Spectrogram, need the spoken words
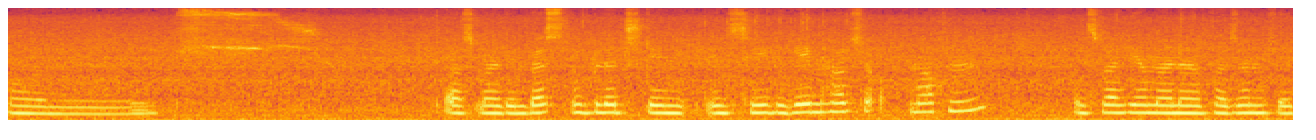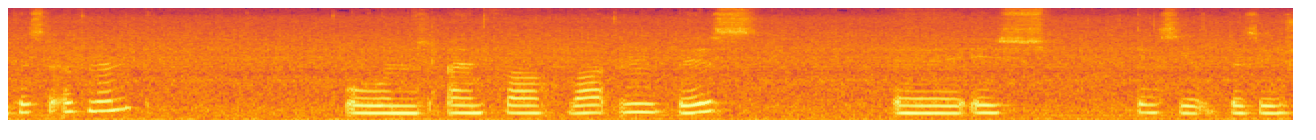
Und erstmal den besten Glitch, den es hier gegeben hat, machen. Und zwar hier meine persönliche Kiste öffnen. Und einfach warten, bis äh, ich Dings hier, bis ich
